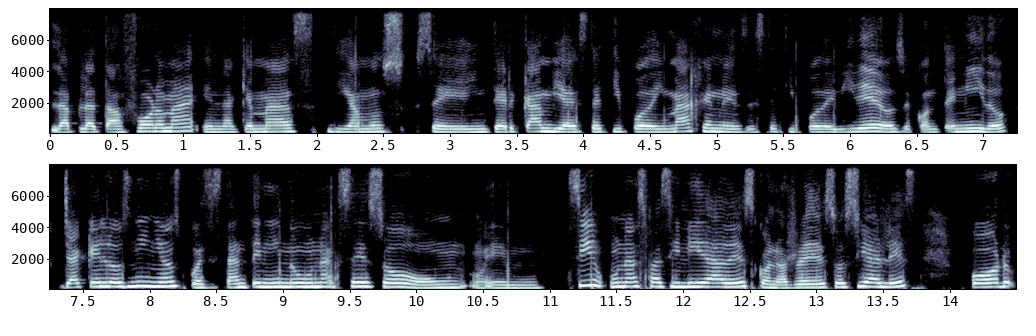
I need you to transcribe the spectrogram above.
la plataforma en la que más, digamos, se intercambia este tipo de imágenes, este tipo de videos, de contenido, ya que los niños pues están teniendo un acceso o un... Em, sí, unas facilidades con las redes sociales por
